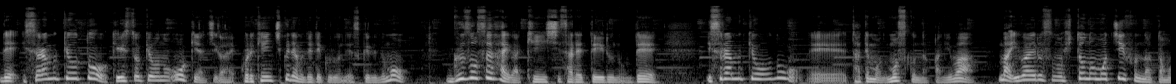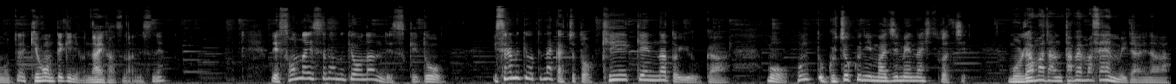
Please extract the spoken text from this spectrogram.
で、イスラム教とキリスト教の大きな違い、これ建築でも出てくるんですけれども、偶像崇拝が禁止されているので、イスラム教の、えー、建物、モスクの中には、まあ、いわゆるその人のモチーフになったものっていうのは基本的にはないはずなんですね。で、そんなイスラム教なんですけど、イスラム教ってなんかちょっと経験なというか、もうほんと愚直に真面目な人たち、もうラマダン食べませんみたいな、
